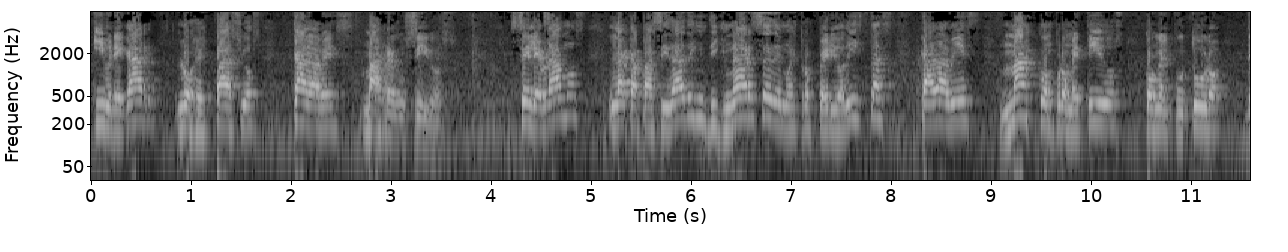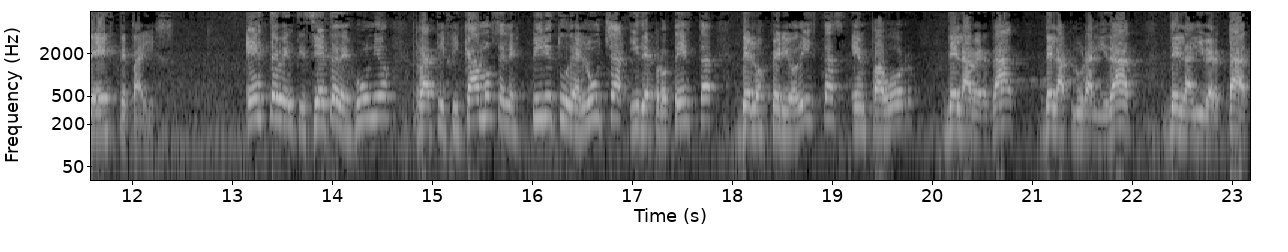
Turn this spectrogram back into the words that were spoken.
y bregar los espacios cada vez más reducidos. Celebramos la capacidad de indignarse de nuestros periodistas cada vez más comprometidos con el futuro de este país. Este 27 de junio ratificamos el espíritu de lucha y de protesta de los periodistas en favor de la verdad, de la pluralidad, de la libertad,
